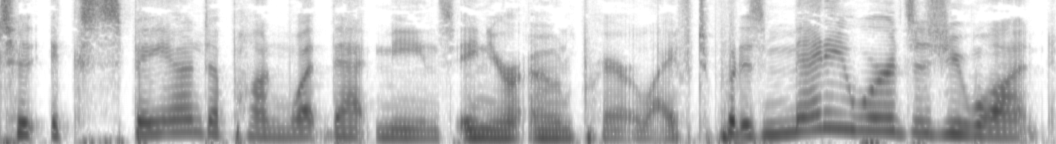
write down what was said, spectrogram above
to expand upon what that means in your own prayer life, to put as many words as you want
